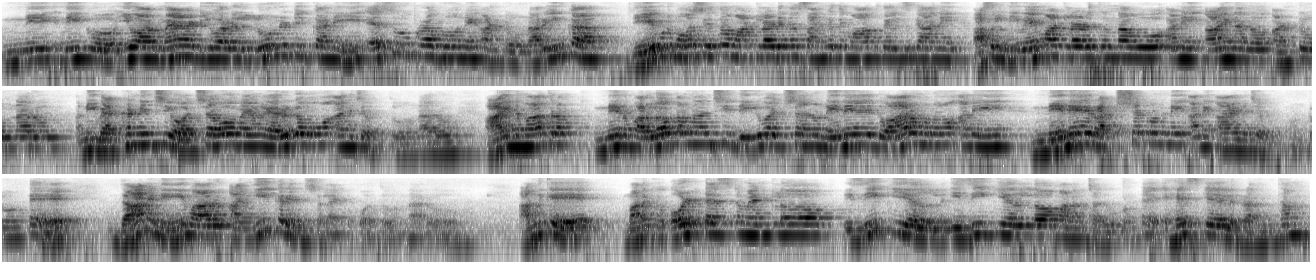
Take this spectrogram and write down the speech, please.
నీ నీకు you are mad you are lunatic అని యశు ప్రభుని అంటూ ఉన్నారు. ఇంకా దేవుడు మోసతో మాట్లాడిన సంగతి మాకు తెలుసు కానీ అసలు నీవేం మాట్లాడుతున్నావు అని ఆయనను అంటూ ఉన్నారు. నీవెక్కడి నుంచి వచ్చావో మేము ఎరుగము అని చెప్తూ ఉన్నారు. ఆయన మాత్రం నేను పరలోకం నుంచి దిగి వచ్చాను నేనే ద్వారమును అని నేనే రక్షకుణ్ణి అని ఆయన చెప్పుకుంటూ ఉంటే దానిని వారు అంగీకరించలేకపోతూ ఉన్నారు. అందుకే మనకు ఓల్డ్ టెస్ట్మెంట్లో ఇజీకియల్ ఇజీకియల్లో మనం చదువుకుంటే ఎహెస్కేల్ గ్రంథం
